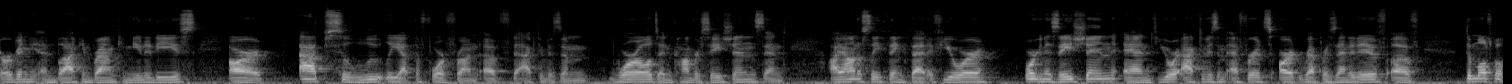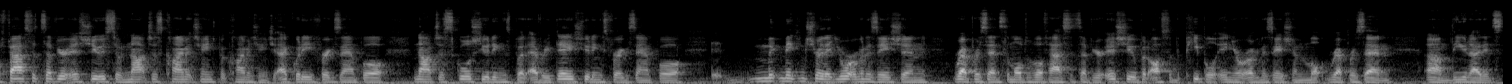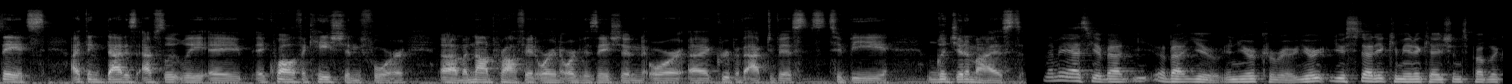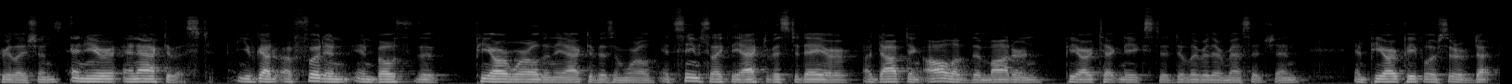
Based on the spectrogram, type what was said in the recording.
urban and black and brown communities, are absolutely at the forefront of the activism world and conversations. And I honestly think that if your organization and your activism efforts aren't representative of the multiple facets of your issues, so not just climate change, but climate change equity, for example, not just school shootings, but everyday shootings, for example, m- making sure that your organization represents the multiple facets of your issue, but also the people in your organization represent um, the United States, I think that is absolutely a, a qualification for um, a nonprofit or an organization or a group of activists to be legitimized. Let me ask you about about you in your career. You you study communications, public relations, and you're an activist. You've got a foot in, in both the PR world and the activism world. It seems like the activists today are adopting all of the modern PR techniques to deliver their message, and and PR people are sort of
